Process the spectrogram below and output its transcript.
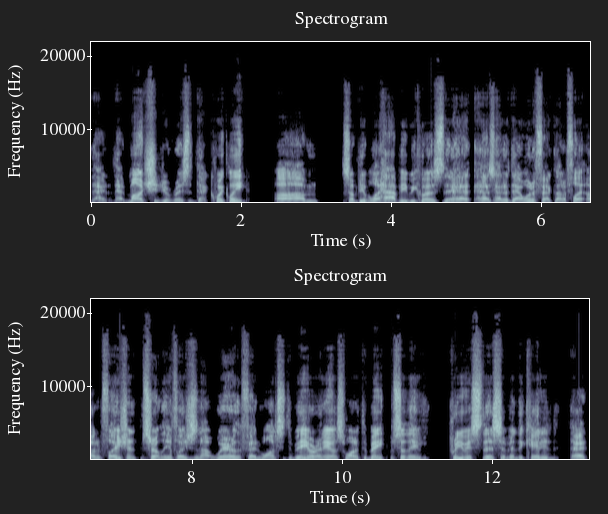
that that much? Should you have raised it that quickly? Um, some people are happy because it ha- has had a downward effect on, on inflation. Certainly, inflation is not where the Fed wants it to be or any of us want it to be. So they've previous to this have indicated that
